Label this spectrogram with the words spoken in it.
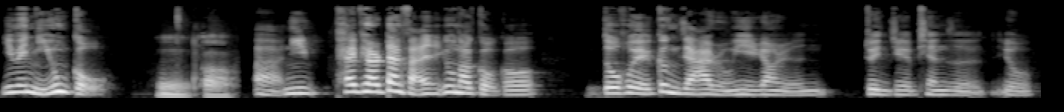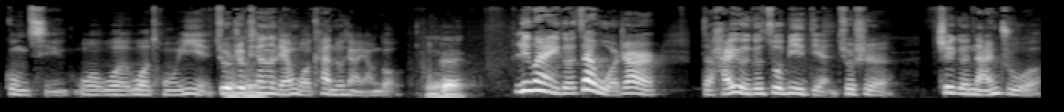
因为你用狗，嗯啊啊，你拍片但凡用到狗狗，都会更加容易让人对你这个片子有共情。我我我同意，就是这片子连我看都想养狗。OK，另外一个在我这儿的还有一个作弊点，就是这个男主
